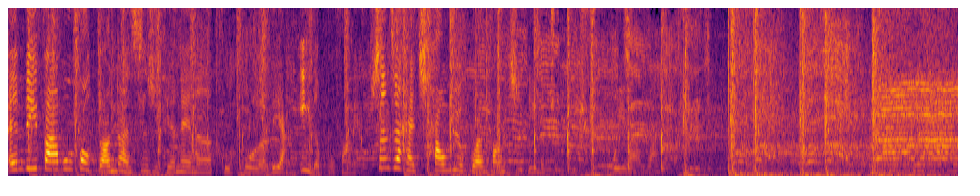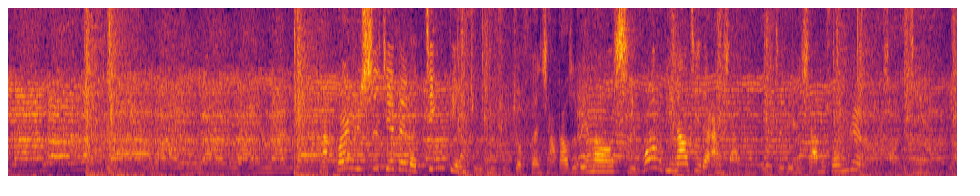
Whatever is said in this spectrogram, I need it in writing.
，MV 发布后短短四十天内呢突破了两亿的播放量，甚至还超越官方指定的主题曲 We Are One。世界杯的经典主题曲就分享到这边喽，喜欢我的频道记得按下订阅。这边沙漠说音乐，我们下次见。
